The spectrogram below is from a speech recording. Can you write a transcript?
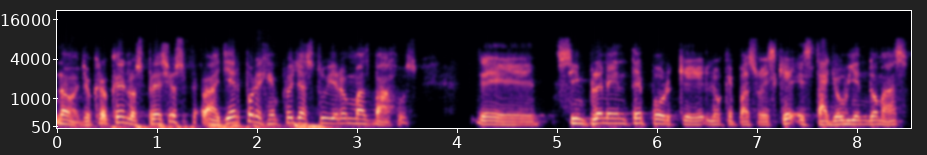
No, yo creo que los precios, ayer por ejemplo, ya estuvieron más bajos, eh, simplemente porque lo que pasó es que está lloviendo más.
